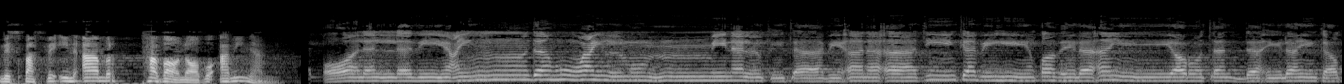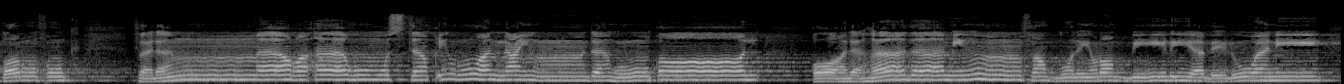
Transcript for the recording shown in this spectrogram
نسبت به این امر توانا و امینم. قال الذي عنده علم من الكتاب أنا آتيك به قبل أن يرتد إليك طرفك. فلما رآه مستقرا عنده قال قال هذا من فضل ربي ليبلوني.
